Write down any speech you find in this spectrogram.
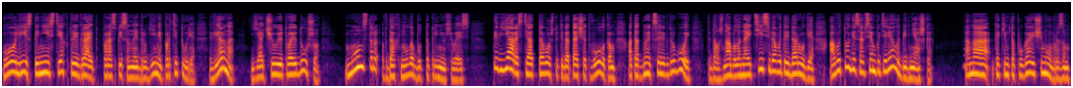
О, Лис, ты не из тех, кто играет по расписанной другими партитуре, верно? Я чую твою душу. Монстр вдохнула, будто принюхиваясь. Ты в ярости от того, что тебя тащат волоком от одной цели к другой. Ты должна была найти себя в этой дороге, а в итоге совсем потеряла, бедняжка. Она каким-то пугающим образом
